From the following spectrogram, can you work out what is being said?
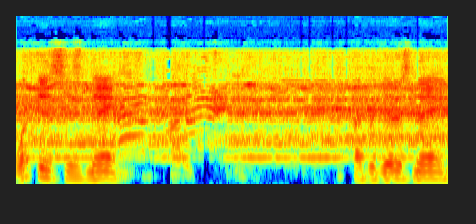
What is his name? I, I forget his name.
